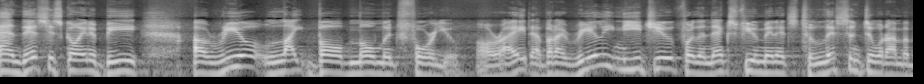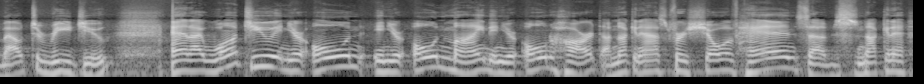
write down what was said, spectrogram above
and this is going to be a real light bulb moment for you, all right? Uh, but I really need you for the next few minutes to listen to what I'm about to read you. And I want you in your own in your own mind, in your own heart. I'm not going to ask for a show of hands. I'm just not going to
